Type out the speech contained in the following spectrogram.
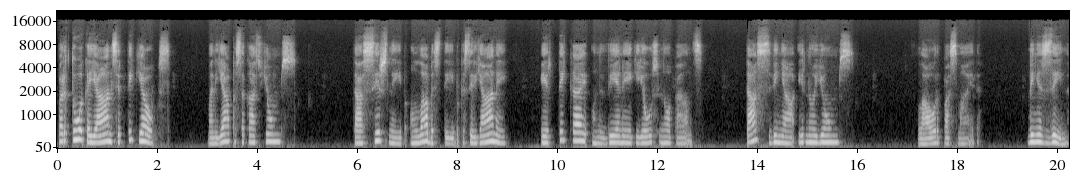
Par to, ka Jānis ir tik jauks, man jāpasakās jums. Tā sirsnība un labestība, kas ir Jānī, ir tikai un vienīgi jūsu nopelns. Tas viņā ir no jums. Laura pasmaida. Viņa zina,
